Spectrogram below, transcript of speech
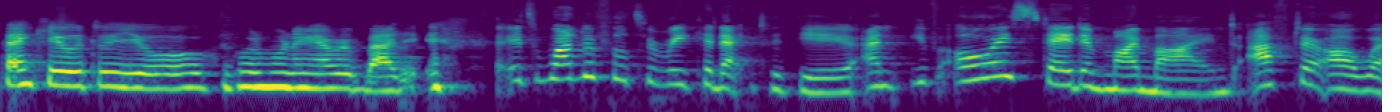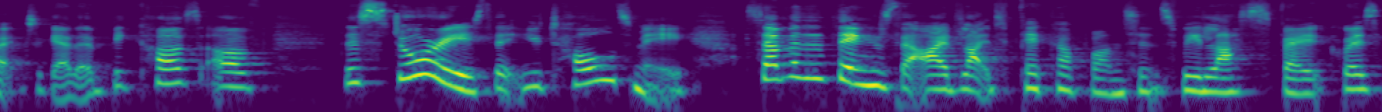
Thank you to you. Good morning, everybody. It's wonderful to reconnect with you. And you've always stayed in my mind after our work together because of the stories that you told me. Some of the things that I'd like to pick up on since we last spoke was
